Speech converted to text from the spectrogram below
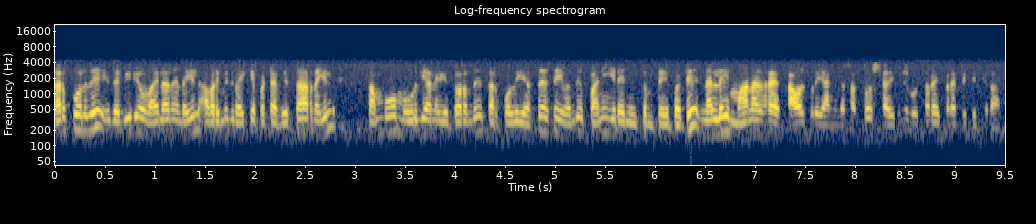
தற்பொழுது இந்த வீடியோ வைரலான நிலையில் அவர் மீது வைக்கப்பட்ட விசாரணையில் சம்பவம் உறுதியானதை தொடர்ந்து தற்போது எஸ்எஸ்ஐ வந்து பணி இடைநீக்கம் செய்யப்பட்டு நெல்லை மாநகர காவல்துறை ஆணையர் சந்தோஷ் ஹரிஜன் உத்தரவை பிறப்பித்திருக்கிறார்?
